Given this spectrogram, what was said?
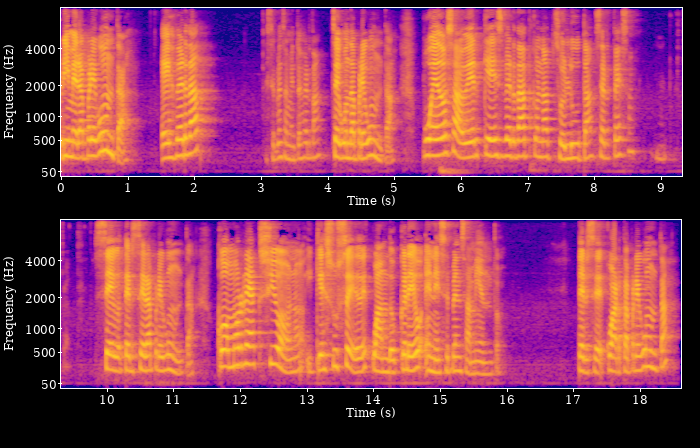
Primera pregunta, ¿es verdad? ¿Ese pensamiento es verdad? Segunda pregunta, ¿puedo saber qué es verdad con absoluta certeza? Se- tercera pregunta, ¿cómo reacciono y qué sucede cuando creo en ese pensamiento? Tercer, cuarta pregunta,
